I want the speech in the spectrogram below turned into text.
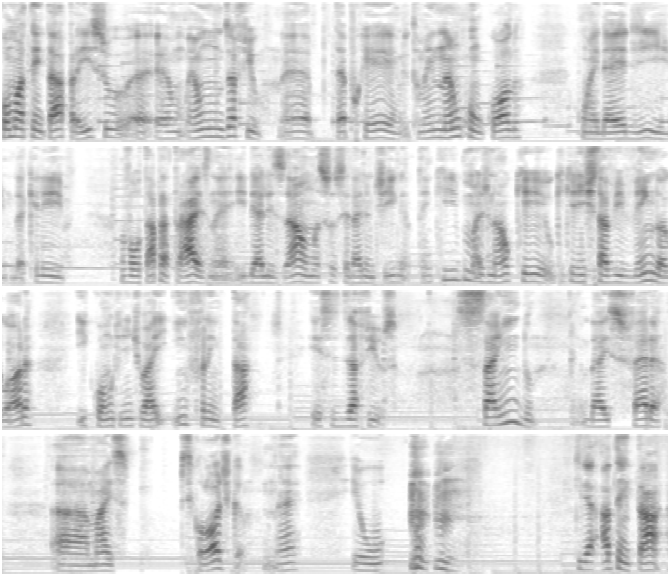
como atentar para isso é, é, um desafio, né? até porque eu também não concordo com a ideia de daquele voltar para trás, né? Idealizar uma sociedade antiga. Tem que imaginar o que, o que a gente está vivendo agora e como que a gente vai enfrentar esses desafios. Saindo da esfera uh, mais psicológica, né? Eu queria atentar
